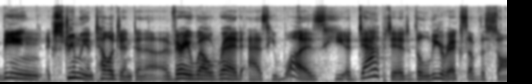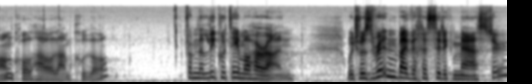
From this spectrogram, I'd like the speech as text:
Being extremely intelligent and uh, very well read as he was, he adapted the lyrics of the song, Kol Ha'olam Kulo, from the Likutei Moharan, which was written by the Hasidic master,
